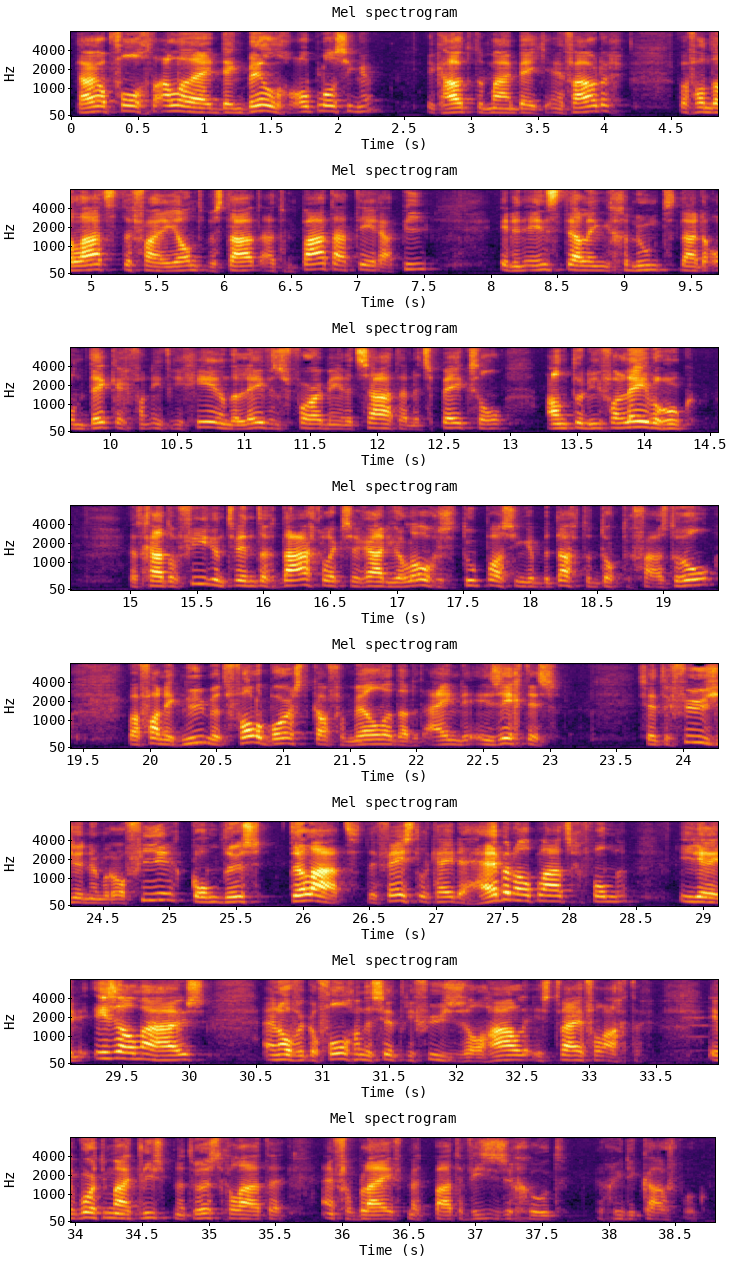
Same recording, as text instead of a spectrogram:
Daarop volgden allerlei denkbeeldige oplossingen. Ik houd het maar een beetje eenvoudig, waarvan de laatste variant bestaat uit een pathatherapie in een instelling genoemd naar de ontdekker van intrigerende levensvormen in het zaad en het speeksel, Antonie van Leeuwenhoek. Het gaat om 24 dagelijkse radiologische toepassingen bedacht door dokter Vaas Drol, waarvan ik nu met volle borst kan vermelden dat het einde in zicht is. Centrifuge nummer 4 komt dus te laat. De feestelijkheden hebben al plaatsgevonden. Iedereen is al naar huis. En of ik een volgende centrifuge zal halen, is twijfelachtig. Ik word u maar het liefst met rust gelaten en verblijf met patafysische groet, Rudy Kousbroek.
